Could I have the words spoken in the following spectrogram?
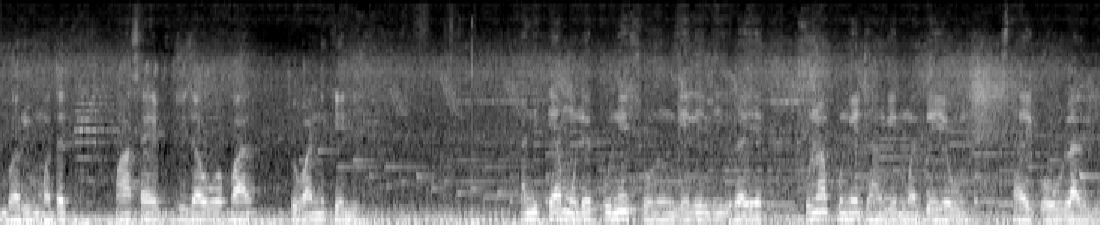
भरीव मदत माँसाहेब जिजाऊ व बाल शिवांनी केली. आणि त्यामुळे पुणे सोडून गेलेली रयत पुन्हा पुणे जहांगीरमध्ये येऊन स्थायिक होऊ लागली.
